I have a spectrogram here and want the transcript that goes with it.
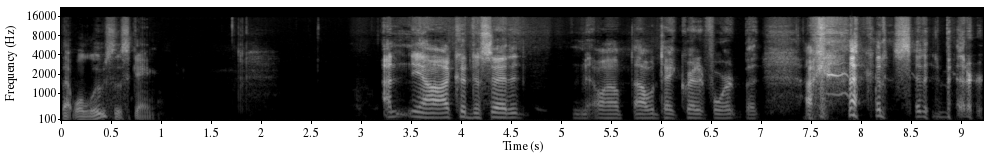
that will lose this game. I, you know, I couldn't have said it well, I would take credit for it, but I, I could have said it better.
